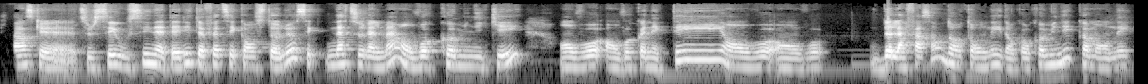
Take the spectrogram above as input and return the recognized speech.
je pense que tu le sais aussi, Nathalie, tu as fait ces constats-là, c'est que naturellement, on va communiquer, on va, on va connecter, on va, on va de la façon dont on est. Donc, on communique comme on est.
